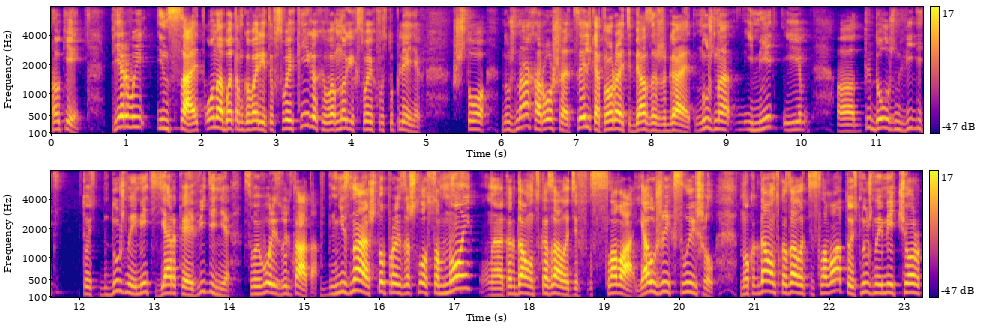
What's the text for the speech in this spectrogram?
Окей. Первый инсайт, он об этом говорит и в своих книгах, и во многих своих выступлениях, что нужна хорошая цель, которая тебя зажигает. Нужно иметь, и э, ты должен видеть то есть нужно иметь яркое видение своего результата. Не знаю, что произошло со мной, э, когда он сказал эти слова, я уже их слышал, но когда он сказал эти слова, то есть нужно иметь чер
